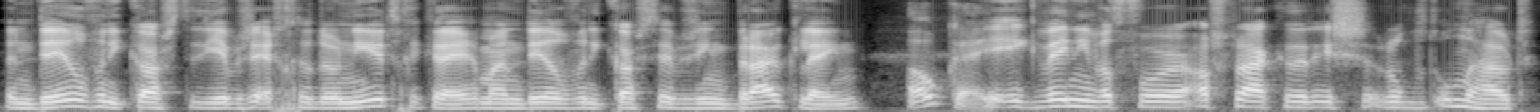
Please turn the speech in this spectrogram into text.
Een deel van die kasten die hebben ze echt gedoneerd gekregen, maar een deel van die kasten hebben ze in bruikleen. Oké. Ik weet niet wat voor afspraken er is rond het onderhoud.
